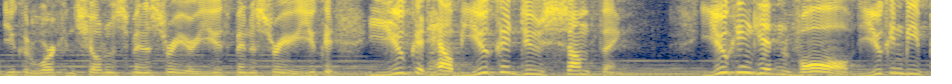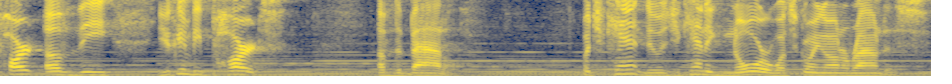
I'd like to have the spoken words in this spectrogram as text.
You could work in children's ministry or youth ministry, or you could you could help. You could do something. You can get involved. You can be part of the you can be part of the battle. What you can't do is you can't ignore what's going on around us.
